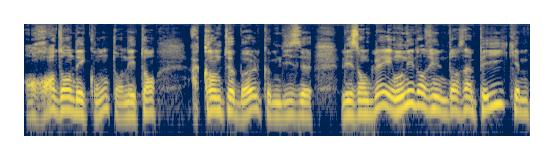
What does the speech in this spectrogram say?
rendant des comptes, en étant accountable, comme disent les Anglais. Et on est dans, une, dans un pays qui aime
